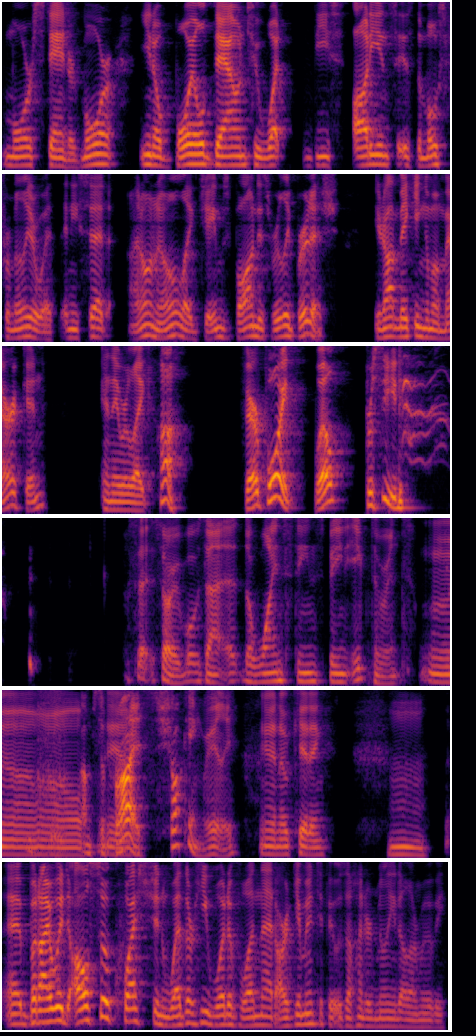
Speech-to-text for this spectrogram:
more standard, more, you know, boiled down to what this audience is the most familiar with?" And he said, "I don't know, like James Bond is really British. You're not making him American." And they were like, "Huh. Fair point. Well, proceed." So, sorry, what was that? Uh, The Weinsteins being ignorant. no, I'm yeah. surprised. Shocking, really. Yeah, no kidding. Hmm. Uh, but I would also question whether he would have won that argument if it was a hundred million dollar movie.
